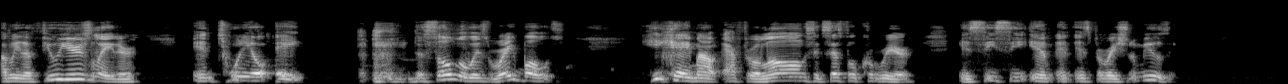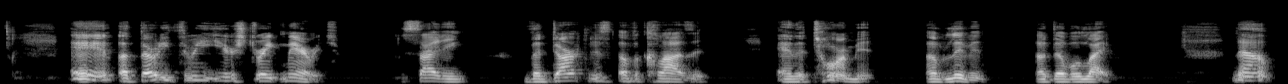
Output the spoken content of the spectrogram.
I mean, a few years later, in 2008, the soloist Ray Boltz, he came out after a long, successful career in CCM and inspirational music, and a 33-year straight marriage, citing the darkness of the closet and the torment of living a double life. Now,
